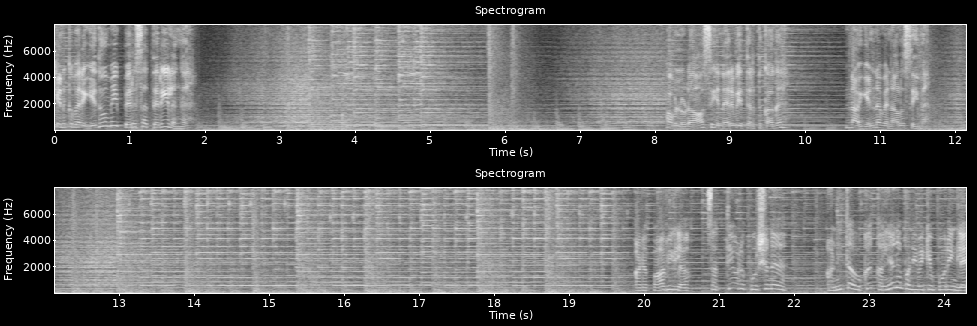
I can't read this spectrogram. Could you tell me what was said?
எனக்கு வேற எதுவுமே பெருசா தெரியலங்க. அவளோட ஆசையை நிறைவேத்துறதுக்காக நான் என்ன வேணாலும் செய்வேன். அட பாவிகளா சக்தியோட புருஷனை அனிதாவுக்கு கல்யாணம் பண்ணி வைக்க போறீங்களே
